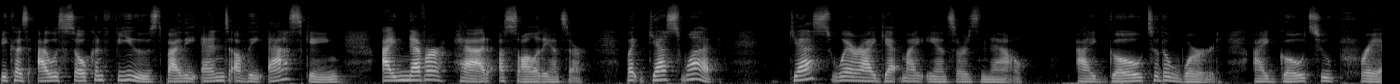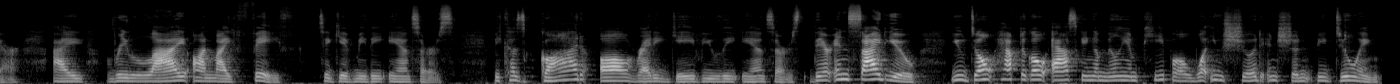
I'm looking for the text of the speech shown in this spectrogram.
because I was so confused by the end of the asking, I never had a solid answer. But guess what? Guess where I get my answers now? I go to the word, I go to prayer, I rely on my faith to give me the answers because God already gave you the answers. They're inside you. You don't have to go asking a million people what you should and shouldn't be doing.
